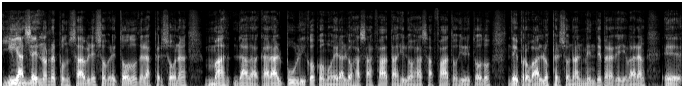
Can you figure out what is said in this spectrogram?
y y, un- hacernos responsables sobre todo de las personas más dadas cara al público como eran los azafatas y los azafatos y de todo de probarlos personalmente para que llevaran eh,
